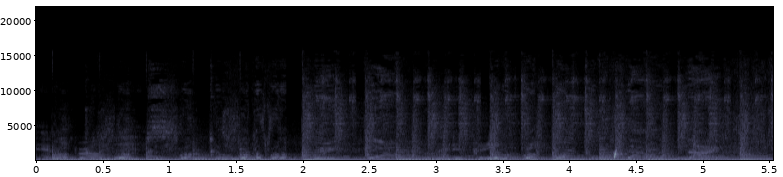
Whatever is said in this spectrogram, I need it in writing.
have problems. Very creepy. Oh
